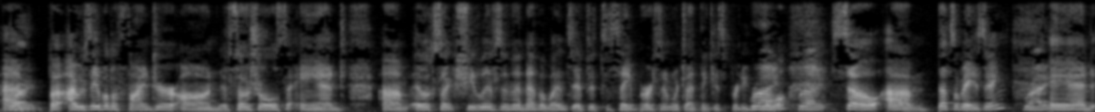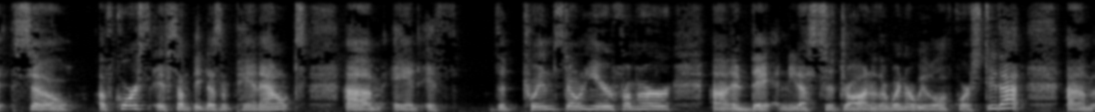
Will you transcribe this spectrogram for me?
Um, right. But I was able to find her on socials, and um, it looks like she lives in the Netherlands. If it's the same person, which I think is pretty Right. cool. Right. So um, that's amazing. Right. And so, of course, if something doesn't pan out, um, and if the twins don't hear from her, uh, and they need us to draw another winner, we will of course do that. Um,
